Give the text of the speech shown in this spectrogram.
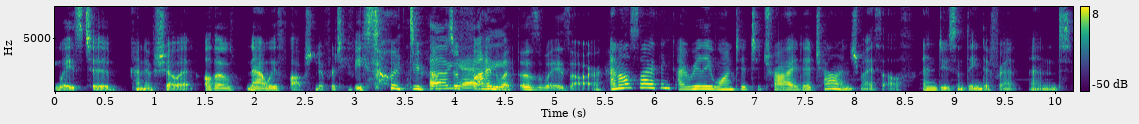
ways to kind of show it. Although now we've optioned it for TV, so I do have oh, to yay. find what those ways are. And also, I think I really wanted to try to challenge myself and do something different. And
